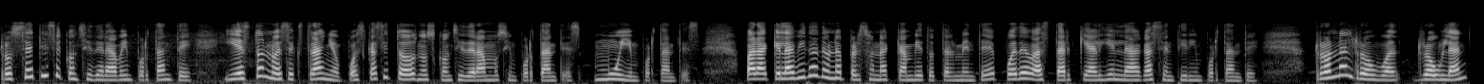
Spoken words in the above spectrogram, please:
Rossetti se consideraba importante y esto no es extraño, pues casi todos nos consideramos importantes, muy importantes. Para que la vida de una persona cambie totalmente, puede bastar que alguien la haga sentir importante. Ronald Rowland,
